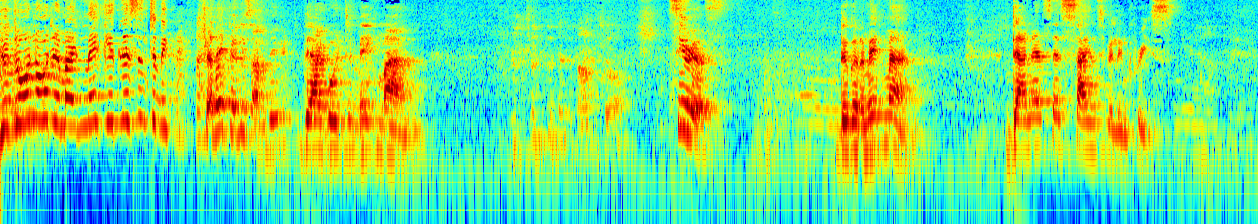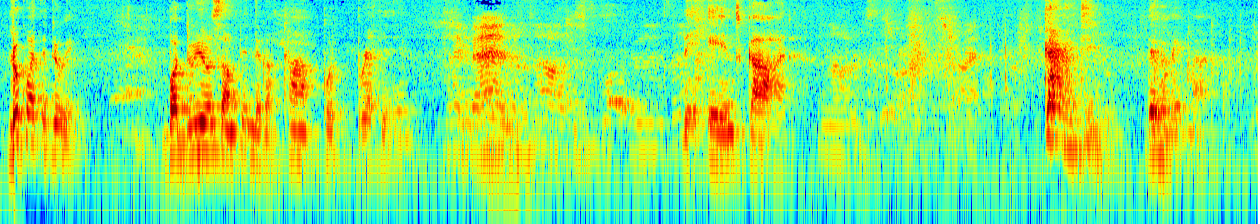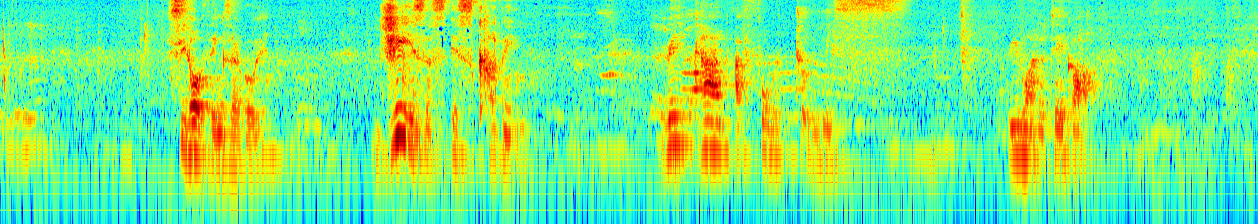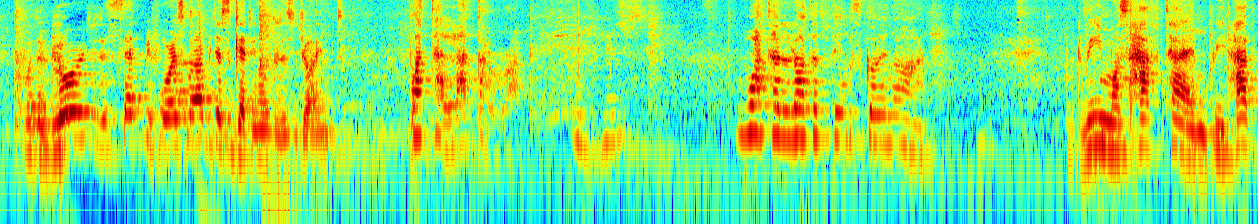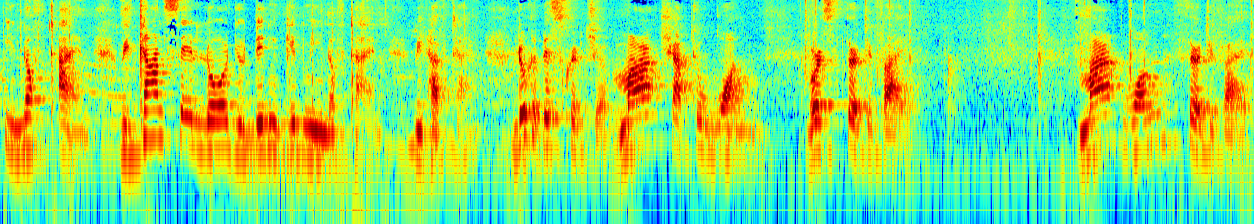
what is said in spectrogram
you don't know they might make it. Listen to me. Shall I tell you something? They are going to make man. Serious. They're going to make man. Daniel says science will increase. Yeah. Look what they're doing. But do you know something? They can't put breath in him. Amen. They ain't God. No. That's right. Guarantee you, they will make man. Mm-hmm. See how things are going? Mm. Jesus is coming. We can't afford to miss. We want to take off. For the glory that is set before us, we're just getting out of this joint. What a lot of rubbish. Mm-hmm. What a lot of things going on. But we must have time. We have enough time. We can't say, Lord, you didn't give me enough time. We have time. Look at this scripture, Mark chapter 1, verse 35. Mark 1 35.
